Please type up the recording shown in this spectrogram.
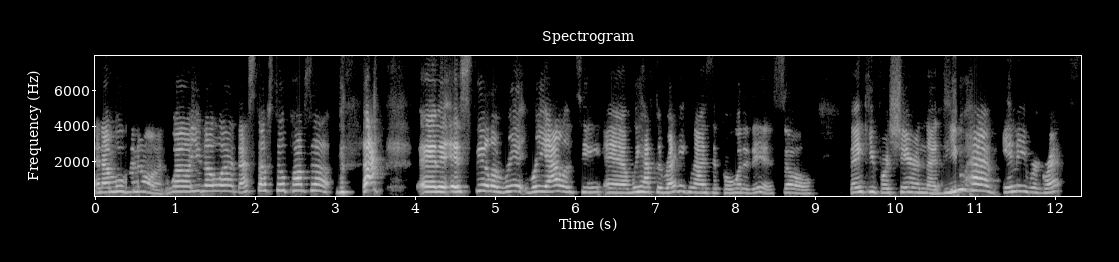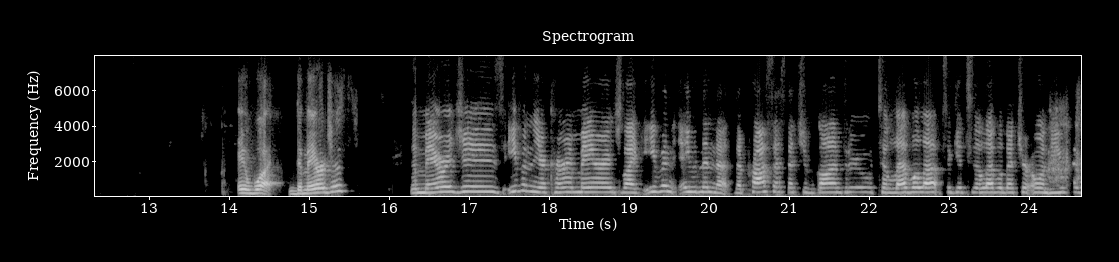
and I'm moving on. Well, you know what? That stuff still pops up, and it, it's still a re- reality, and we have to recognize it for what it is. So, thank you for sharing that. Do you have any regrets? In what? The marriages? The marriages, even your current marriage, like even even in the, the process that you've gone through to level up to get to the level that you're on, do you have,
